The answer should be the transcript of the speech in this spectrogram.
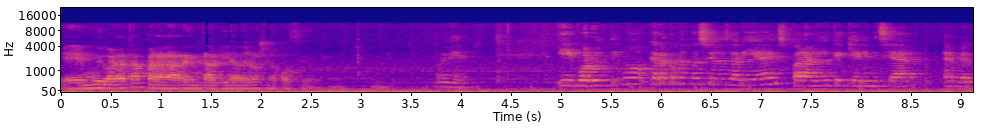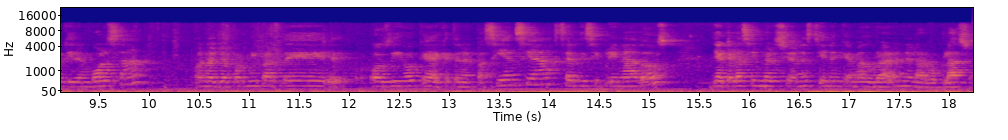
eh, muy barata para la rentabilidad de los negocios. Muy bien. Y por último, ¿qué recomendaciones daríais para alguien que quiere iniciar a invertir en bolsa? Bueno, yo por mi parte os digo que hay que tener paciencia, ser disciplinados, ya que las inversiones tienen que madurar en el largo plazo.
